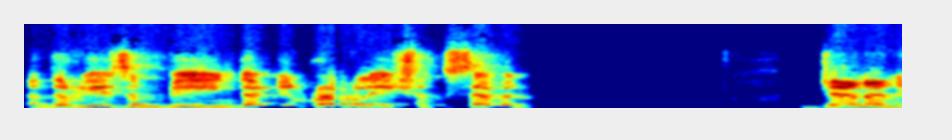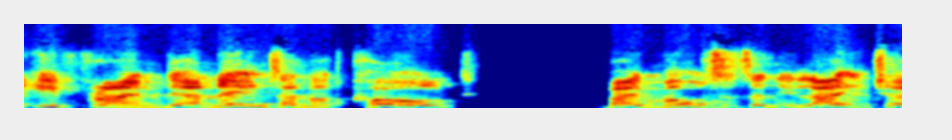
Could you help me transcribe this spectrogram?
And the reason being that in Revelation 7, Dan and Ephraim, their names are not called by Moses and Elijah.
